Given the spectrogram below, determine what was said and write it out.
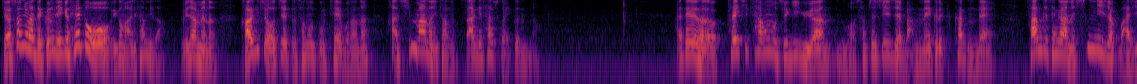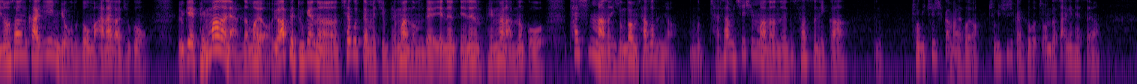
제가 손님한테 그런 얘기를 해도 이거 많이 삽니다. 왜냐면은 가격적으로 어쨌든 3060 Ti보다는 한 10만원 이상 싸게 살 수가 있거든요. 하여튼 그래서 프레치 상업을 즐기기 위한 뭐3000 시리즈의 막내 그래픽 카드인데 사람들이 생각하는 심리적 마지노선 가격인 경우도 너무 많아가지고 이게 100만 원이 안 넘어요. 이 앞에 두 개는 채굴 때문에 지금 100만 원 넘는데 얘는 얘는 100만 원 안 넘고 80만 원 이 정도 하면 사거든요. 뭐 잘 사면 70만 원에도 샀으니까 초기 출시가 말고요. 초기 출시가 그거 좀더 싸긴 했어요.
